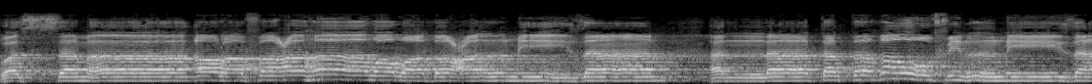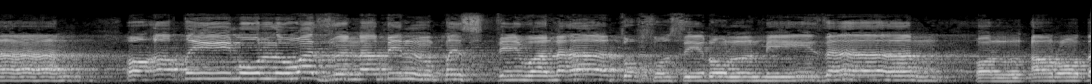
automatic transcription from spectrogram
والسماء رفعها ووضع الميزان ألا تطغوا في الميزان. وأقيموا الوزن بالقسط ولا تخسروا الميزان. والأرض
